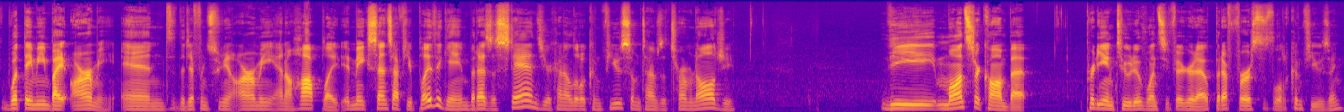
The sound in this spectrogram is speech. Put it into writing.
what they mean by army and the difference between an army and a hoplite. It makes sense after you play the game, but as it stands, you're kind of a little confused sometimes with terminology. The monster combat, pretty intuitive once you figure it out, but at first it's a little confusing.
